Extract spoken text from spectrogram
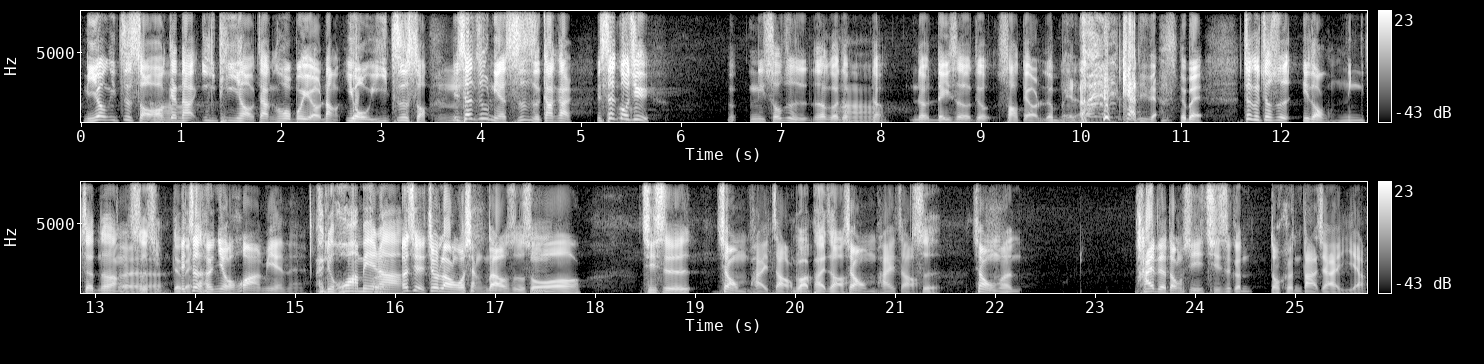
你用一只手哦跟他 ET 哦，这样会不会有那种友谊之手？你伸出你的食指看看，你伸过去，你手指那个就那那镭射就烧掉了，就没了。干你娘，对不对？这个就是一种拟真的事情，对不对？这很有画面呢，很有画面啊！而且就让我想到是说，其实。像我们拍照，拍照，像我们拍照是，像我们拍的东西其实跟都跟大家一样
